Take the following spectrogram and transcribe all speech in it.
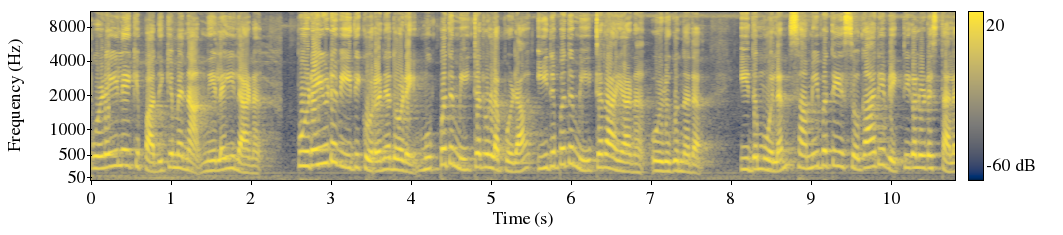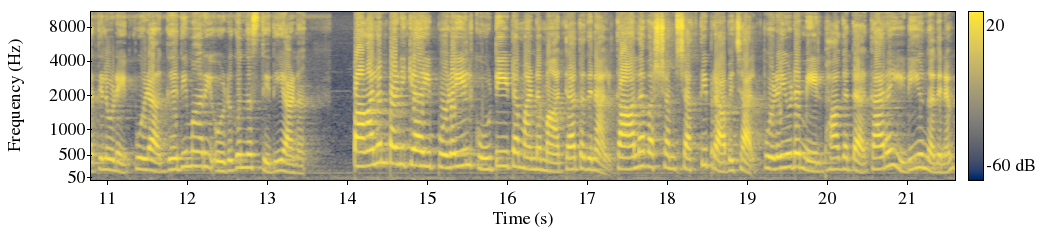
പുഴയിലേക്ക് പതിക്കുമെന്ന നിലയിലാണ് പുഴയുടെ വീതി കുറഞ്ഞതോടെ മുപ്പത് മീറ്ററുള്ള പുഴ ഇരുപത് മീറ്ററായാണ് ഒഴുകുന്നത്. ഇതുമൂലം സമീപത്തെ സ്വകാര്യ വ്യക്തികളുടെ സ്ഥലത്തിലൂടെ പുഴ ഗതിമാറി ഒഴുകുന്ന സ്ഥിതിയാണ്. പാലം പണിക്കായി പുഴയിൽ കൂട്ടിയിട്ട മണ്ണ് മാറ്റാത്തതിനാൽ കാലവർഷം ശക്തി പ്രാപിച്ചാൽ പുഴയുടെ മേൽഭാഗത്ത് കരയിടിയുന്നതിനും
